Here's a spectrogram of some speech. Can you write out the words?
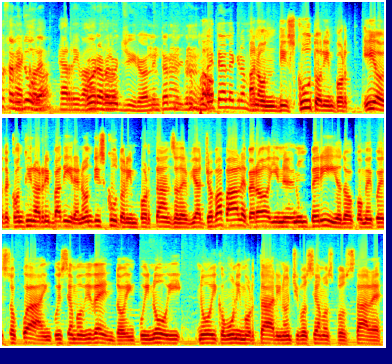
Scusami, Eccolo, dove? È arrivato. Ora ve lo giro all'interno del gruppo No, dei Telegram. Ma non discuto l'importanza, io continuo a ribadire, non discuto l'importanza del viaggio papale, però in, in un periodo come questo qua in cui stiamo vivendo, in cui noi, noi comuni mortali non ci possiamo spostare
